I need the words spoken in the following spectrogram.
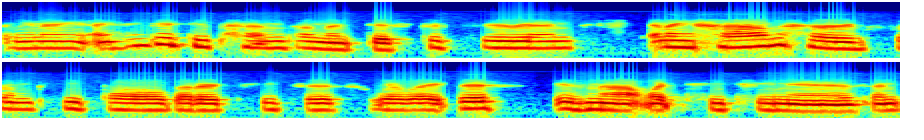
I mean, I, I think it depends on the district you're in. And I have heard from people that are teachers who are like, this is not what teaching is. And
